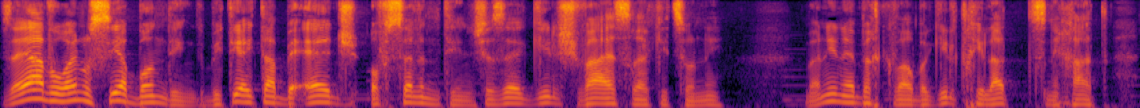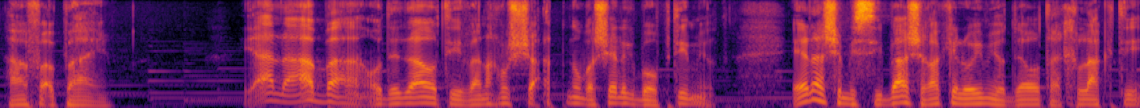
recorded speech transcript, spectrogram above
זה היה עבורנו שיא ה bonding. בתי הייתה ב edge of 17, שזה גיל 17 הקיצוני. ואני נעבך כבר בגיל תחילת צניחת העפעפיים. יאללה, אבא, עודדה אותי, ואנחנו שעטנו בשלג באופטימיות. אלא שמסיבה שרק אלוהים יודע אותה, החלקתי,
